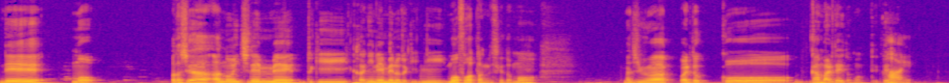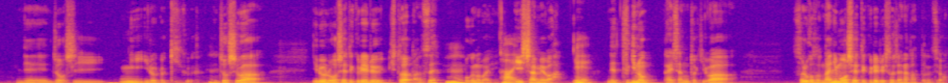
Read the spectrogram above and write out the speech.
で、もう、私があの1年目の時か2年目の時に、もうそうだったんですけども、まあ自分は割とこう、頑張りたいと思ってて、はい。で、上司にいろいろ聞く。で上司はいろいろ教えてくれる人だったんですね。うん僕の場合。はい一社目は。ええ。で、次の会社の時は、それこそ何も教えてくれる人じゃなかったんですよ。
